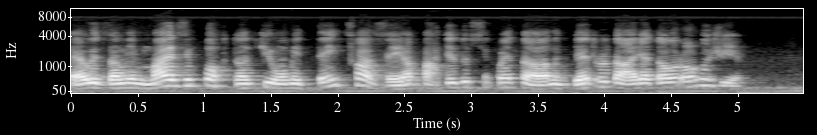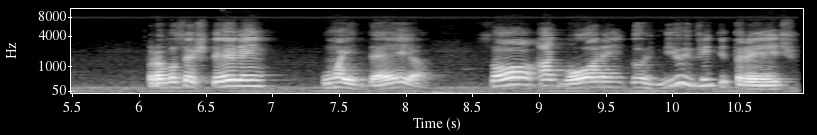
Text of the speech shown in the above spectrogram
é o exame mais importante que o homem tem que fazer a partir dos 50 anos dentro da área da urologia. Para vocês terem uma ideia, só agora em 2023,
